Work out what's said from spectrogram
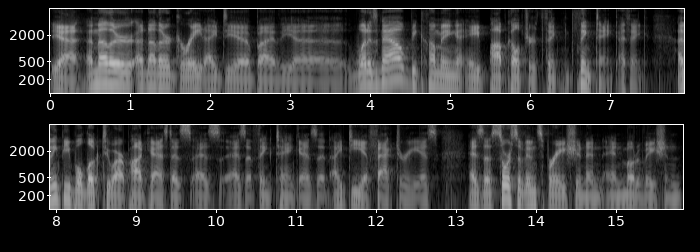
Yeah, another another great idea by the uh, what is now becoming a pop culture think think tank. I think. I think people look to our podcast as as as a think tank, as an idea factory, as as a source of inspiration and and motivation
